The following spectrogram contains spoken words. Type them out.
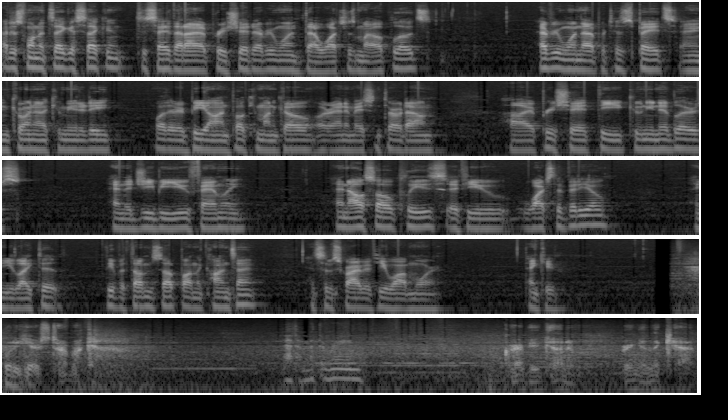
I just want to take a second to say that I appreciate everyone that watches my uploads, everyone that participates in growing our community, whether it be on Pokemon Go or Animation Throwdown. I appreciate the Goonie Nibblers and the GBU family. And also, please, if you watch the video and you liked it, leave a thumbs up on the content and subscribe if you want more. Thank you. What do you hear, Starbuck? Nothing but the rain. Grab your gun and bring in the cat.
